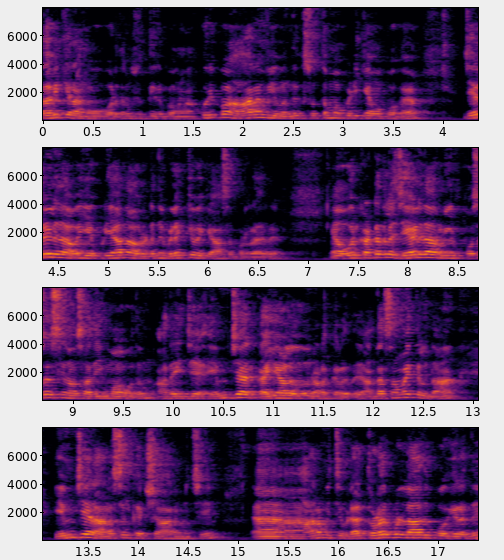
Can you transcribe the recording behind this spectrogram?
தவிக்கிறாங்க ஒவ்வொருத்தரும் சுற்றி இருப்பாங்களாம் குறிப்பாக ஆரம்பி வந்து சுத்தமாக பிடிக்காமல் போக ஜெயலலிதாவை எப்படியாவது அவர்கிட்ட விலக்கி வைக்க ஆசைப்படுறாரு. ஒரு கட்டத்தில் ஜெயலலிதா அவர்களின் பொசசிவ்னஸ் அதிகமாவதும் அதை ஜெ எம்ஜிஆர் கையாளுவதும் நடக்கிறது. அந்த சமயத்தில் தான் எம்ஜிஆர் அரசியல் கட்சி ஆரம்பித்து ஆரம்பித்து விட தொடர்பு இல்லாது போகிறது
